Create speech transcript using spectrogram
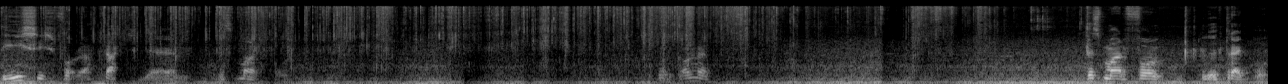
this is for attach the, the smartphone connect the smartphone to the tripod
